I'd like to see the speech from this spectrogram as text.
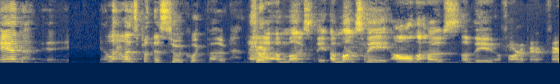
and let, us put this to a quick vote. Sure. Uh, amongst the amongst the all the hosts of the Foreign Affair, Fair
